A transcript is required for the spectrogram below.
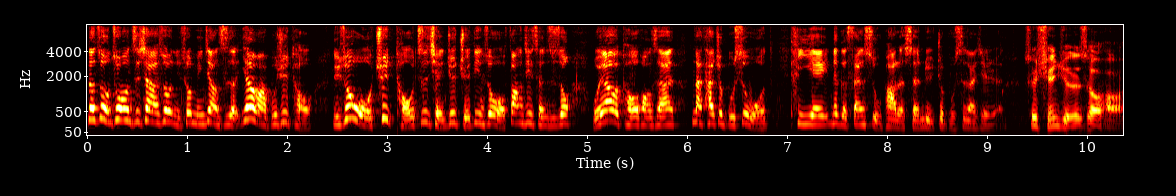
那这种状况之下的时候，你说名将是要么不去投，你说我去投之前就决定说我放弃陈时中，我要投黄珊，那他就不是我 T A 那个三十五趴的胜率，就不是那些人。所以选举的时候哈，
